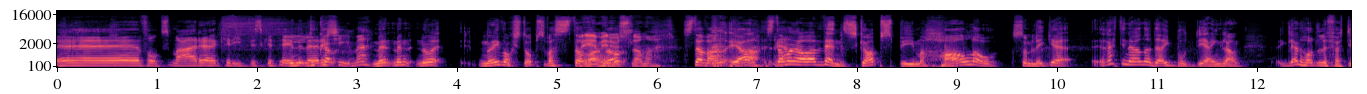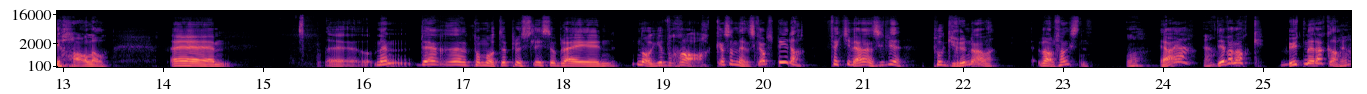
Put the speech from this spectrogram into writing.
eh, folk som er kritiske til regimet. Men, men når, når jeg vokste opp, så var VM i Stavanger Russland, da. Stavanger, ja, Stavanger var vennskapsby med Harlow, som ligger rett i nærheten av der jeg bodde i England. Glenn Hoddle er født i Harlow. Eh, eh, men der eh, på en måte plutselig så ble Norge vraka som vennskapsby. da. Fikk ikke være vennskapsby av hvalfangsten. Å. Ja, ja, Ja. Det var nok. Ut med dere. Ja.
